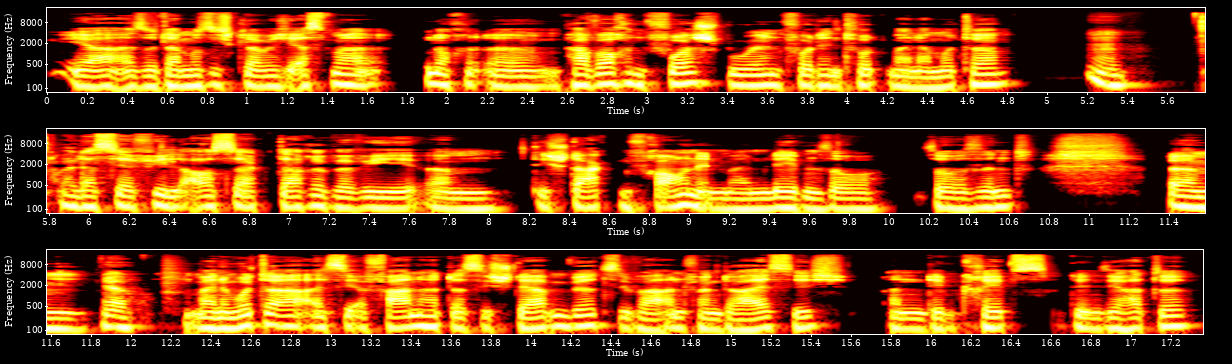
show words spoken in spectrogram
Ja, also da muss ich, glaube ich, erstmal noch äh, ein paar Wochen vorspulen vor den Tod meiner Mutter. Mhm weil das sehr viel aussagt darüber, wie ähm, die starken Frauen in meinem Leben so so sind. Ähm, ja. Meine Mutter, als sie erfahren hat, dass sie sterben wird, sie war Anfang 30 an dem Krebs, den sie hatte,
